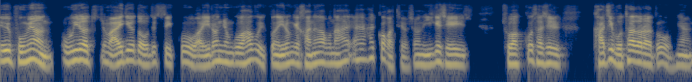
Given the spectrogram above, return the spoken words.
여기 보면 오히려 좀 아이디어도 얻을 수 있고 아 이런 연구 하고 있구나 이런 게 가능하구나 할 것 같아요. 저는 이게 제일 좋았고 사실 가지 못하더라도 그냥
